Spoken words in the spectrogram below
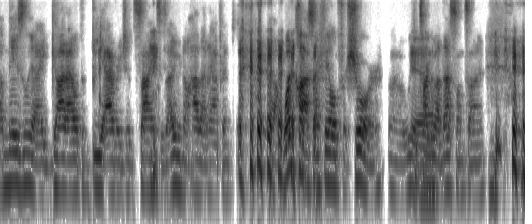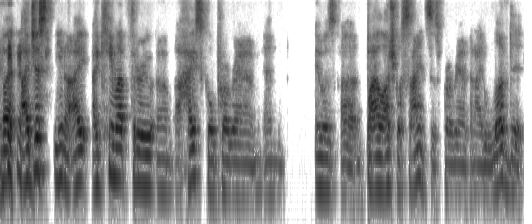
amazingly i got out with a b average in sciences i don't even know how that happened uh, one class i failed for sure uh, we yeah. can talk about that sometime but i just you know i i came up through um, a high school program and it was a biological sciences program and i loved it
